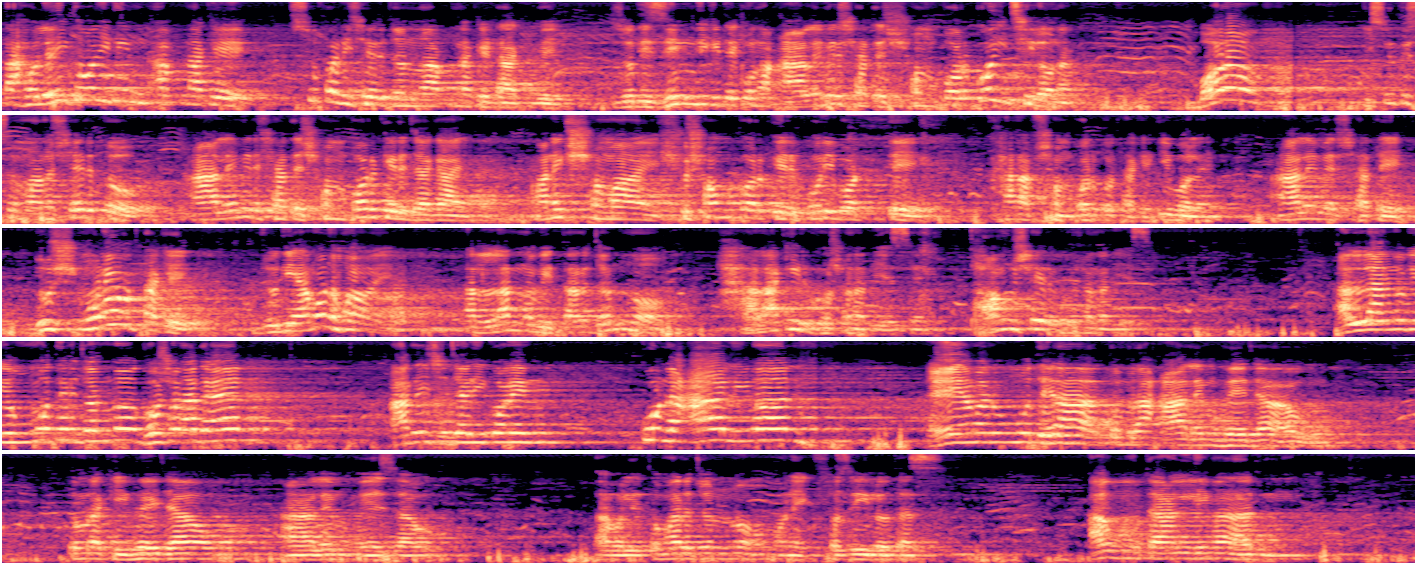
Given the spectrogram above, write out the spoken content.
তাহলেই তো ওই দিন আপনাকে সুপারিশের জন্য আপনাকে ডাকবে। যদি জিন্দিগিতে কোনো আলেমের সাথে সম্পর্কই ছিল না, বরং কিছু কিছু মানুষের তো আলেমের সাথে সম্পর্কের জায়গায় অনেক সময় সুসম্পর্কের পরিবর্তে খারাপ সম্পর্ক থাকে। কি বলে আলেমের সাথে দুশ্মনেও থাকে। যদি এমন হয় আল্লাহ নবী তার জন্য হালাকির ঘোষণা দিয়েছেন, ধ্বংসের ঘোষণা দিয়েছেন। আল্লাহ নবী উম্মতের জন্য ঘোষণা দেন, আদেশ জারি করেন, কোন আলিমান এই আমার উম্মতেরা, তোমরা আলেম হয়ে যাও। তোমরা কি হয়ে যাও? আলেম হয়ে যাও। তাহলে তোমার জন্য অনেক ফজিলত আছে।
